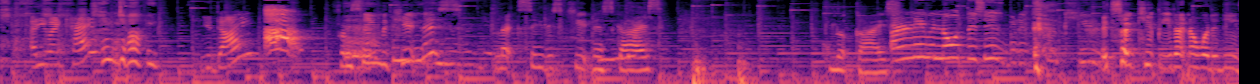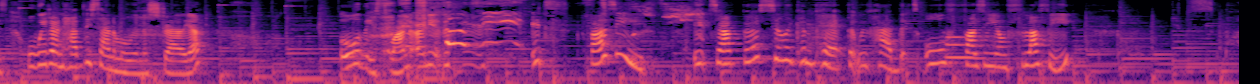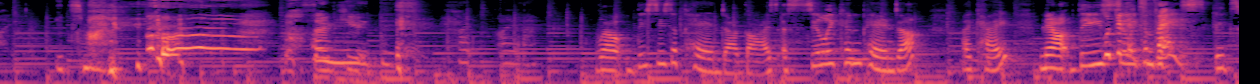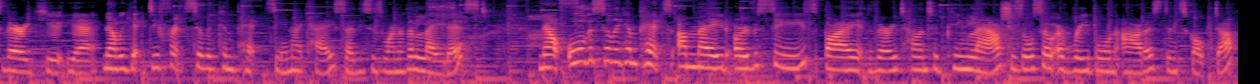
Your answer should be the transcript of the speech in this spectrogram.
Are you okay? I'm dying. You dying? Ah! From seeing the cuteness? Let's see this cuteness, guys. Look, guys. I don't even know what this is, but it's so cute. It's so cute, but you don't know what it is. Well, we don't have this animal in Australia. Or this one, only at the zoo. It's fuzzy. It's our first silicon pet that we've had that's all oh. fuzzy and fluffy. It's smiling. it's smiling. it's so cute. Well, this is a panda, guys. A silicon panda. Okay. Now these Look its silicon face. pets. It's very cute, yeah. Now we get different silicon pets in. Okay, so this is one of the latest. Now all the silicon pets are made overseas by the very talented Ping Lau. She's also a reborn artist and sculptor.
